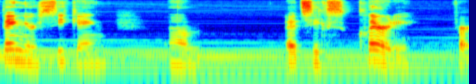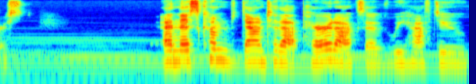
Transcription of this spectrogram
thing you're seeking. Um, it seeks clarity first. And this comes down to that paradox of we have to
